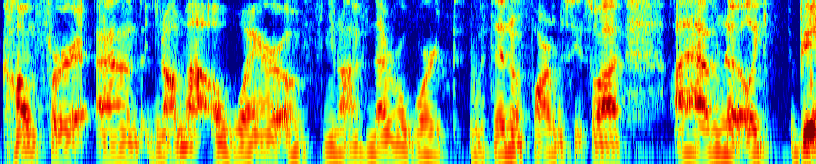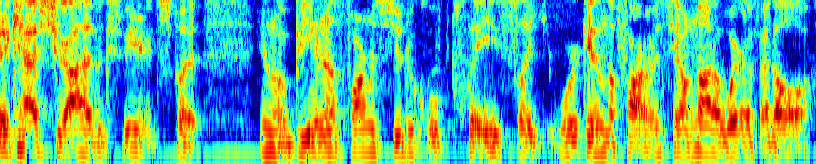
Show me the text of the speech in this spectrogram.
comfort, and you know, I'm not aware of, you know, I've never worked within a pharmacy, so I, I have no like being a cashier, I have experience, but you know, being in a pharmaceutical place, like working in the pharmacy, I'm not aware of at all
